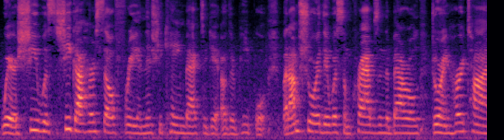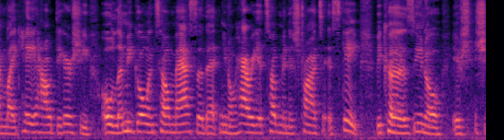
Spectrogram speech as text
where she was she got herself free and then she came back to get other people but i'm sure there were some crabs in the barrel during her time like hey how dare she oh let me go and tell massa that you know harriet tubman is trying to escape because you know if she, she,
